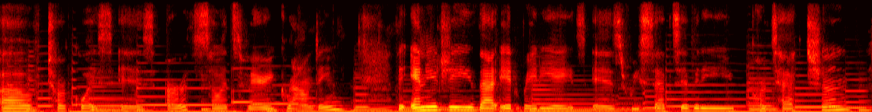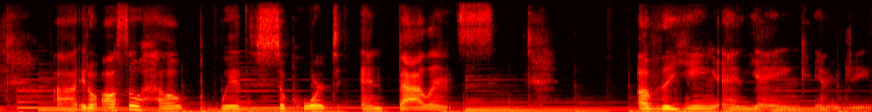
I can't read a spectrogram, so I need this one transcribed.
of turquoise is earth, so it's very grounding. The energy that it radiates is receptivity, protection. Uh, it'll also help with support and balance of the yin and yang energy.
